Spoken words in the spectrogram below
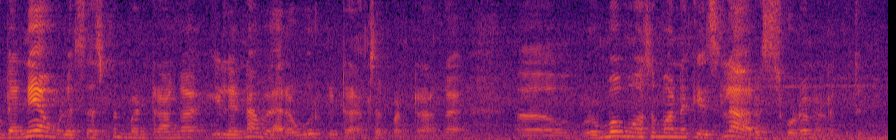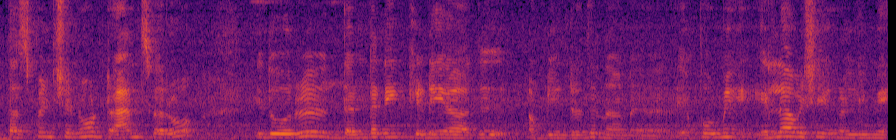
உடனே அவங்கள சஸ்பெண்ட் பண்ணுறாங்க இல்லைன்னா வேறு ஊருக்கு ட்ரான்ஸ்ஃபர் பண்ணுறாங்க ரொம்ப மோசமான கேஸில் அரெஸ்ட் கூட நடக்குது. சஸ்பென்ஷனோ ட்ரான்ஸ்ஃபரோ இது ஒரு தண்டனை கிடையாது அப்படின்றது நான் எப்போவுமே எல்லா விஷயங்கள்லையுமே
